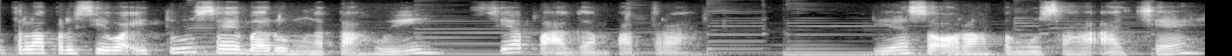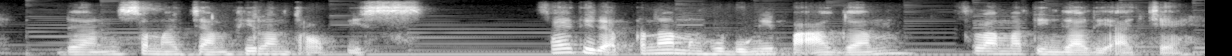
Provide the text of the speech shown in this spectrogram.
Setelah peristiwa itu, saya baru mengetahui siapa Agam Patra. Dia seorang pengusaha Aceh dan semacam filantropis. Saya tidak pernah menghubungi Pak Agam selama tinggal di Aceh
